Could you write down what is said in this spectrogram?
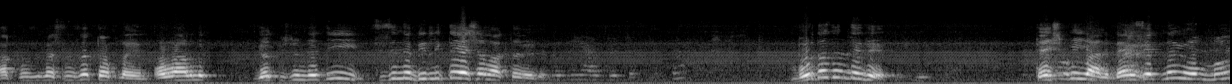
aklınızı başınıza toplayın. O varlık gökyüzünde değil, sizinle birlikte yaşamakta dedi. Buradadır dedi. Teşbih yani benzetme yollu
